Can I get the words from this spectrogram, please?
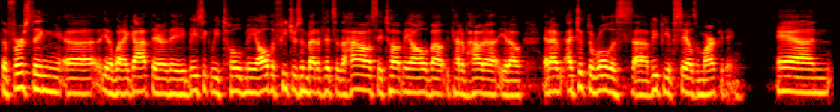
the first thing, uh, you know, when I got there, they basically told me all the features and benefits of the house. They taught me all about kind of how to, you know, and I, I took the role as uh, VP of Sales and Marketing. And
